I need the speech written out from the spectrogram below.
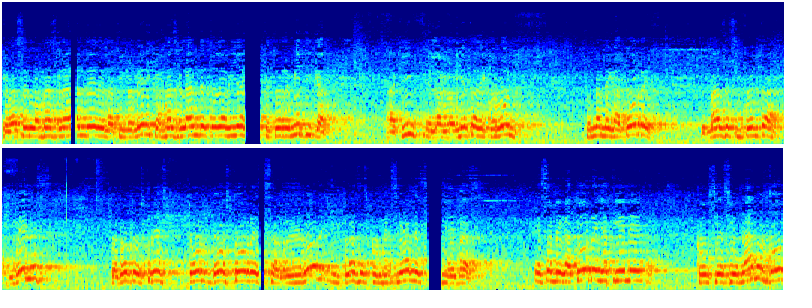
que va a ser la más grande de Latinoamérica, más grande todavía que Torre Mítica, aquí en la glorieta de Colón, una megatorre de más de 50 niveles, con otros tres, dos torres alrededor y plazas comerciales y demás. Esa megatorre ya tiene concesionados dos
